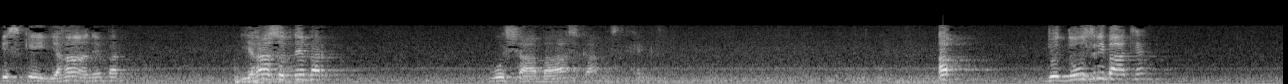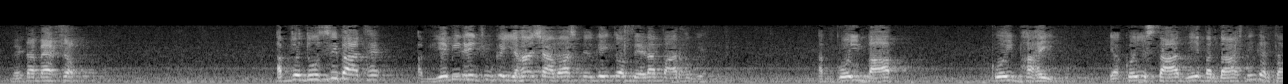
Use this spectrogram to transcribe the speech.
اس کے یہاں آنے پر یہاں سننے پر وہ شاباش کا مستحق ہے۔ اب جو دوسری بات ہے بیٹا بیٹھ جاؤ۔ اب جو دوسری بات ہے اب یہ بھی نہیں چونکہ یہاں شاباش مل گئی تو اب بیڑا پار ہو گیا۔ اب کوئی باپ کوئی بھائی یا کوئی استاد یہ برداشت نہیں کرتا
